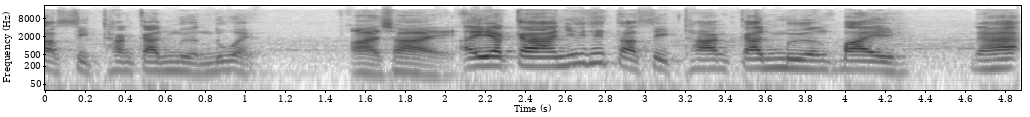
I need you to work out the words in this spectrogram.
ตัดสิทธิ์ทางการเมืองด้วย อ่าใช่ อายการยื่นให้ตัดสิทธิ์ทางการเมืองไปนะฮะ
